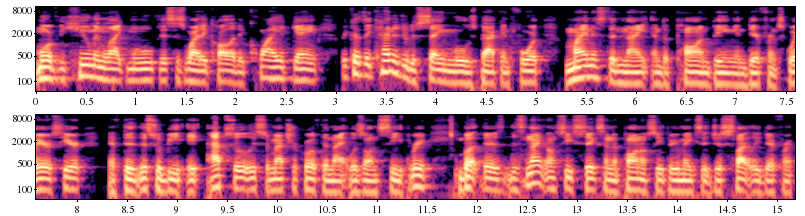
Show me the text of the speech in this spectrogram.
more of the human-like move. This is why they call it a quiet game because they kind of do the same moves back and forth, minus the knight and the pawn being in different squares here. If the, this would be absolutely symmetrical if the knight was on c3, but there's this knight on c6 and the pawn on c3 makes it just slightly different.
